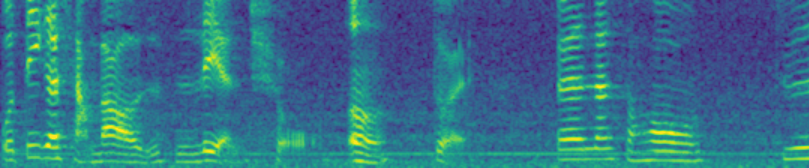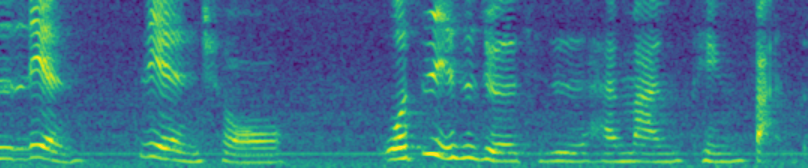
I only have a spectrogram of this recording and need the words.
我第一个想到的就是练球，嗯，对，因为那时候就是练练球，我自己是觉得其实还蛮频繁的，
